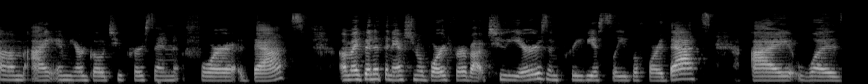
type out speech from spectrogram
um, I am your go to person for that. Um, I've been at the national board for about two years, and previously before that, I was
